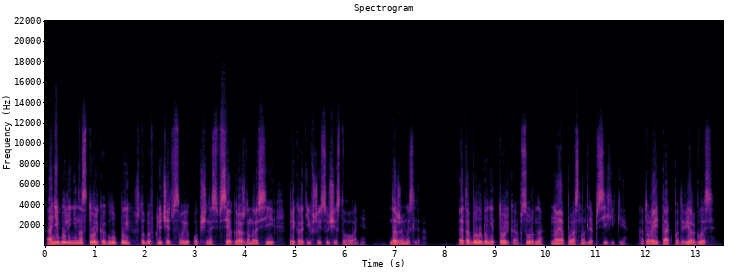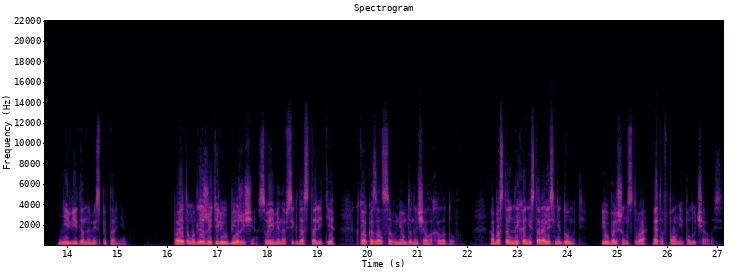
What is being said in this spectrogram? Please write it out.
Они были не настолько глупы, чтобы включать в свою общность всех граждан России, прекратившие существование. Даже мысленно. Это было бы не только абсурдно, но и опасно для психики, которая и так подверглась невиданным испытанием. Поэтому для жителей убежища своими навсегда стали те, кто оказался в нем до начала холодов. Об остальных они старались не думать, и у большинства это вполне получалось.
